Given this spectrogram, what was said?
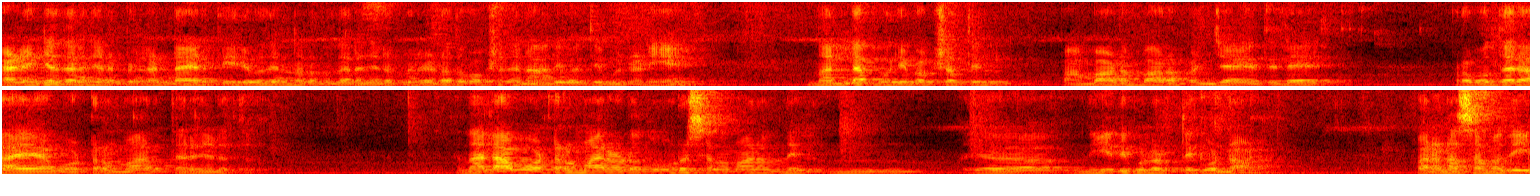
കഴിഞ്ഞ തെരഞ്ഞെടുപ്പിൽ രണ്ടായിരത്തി ഇരുപതിൽ നടന്ന തെരഞ്ഞെടുപ്പിൽ ഇടതുപക്ഷ ജനാധിപത്യ മുന്നണിയെ നല്ല ഭൂരിപക്ഷത്തിൽ പാമ്പാടംപാറ പഞ്ചായത്തിലെ പ്രബുദ്ധരായ വോട്ടർമാർ തെരഞ്ഞെടുത്തു. എന്നാൽ ആ വോട്ടർമാരോട് നൂറ് ശതമാനം നീതി പുലർത്തിക്കൊണ്ടാണ് ഭരണസമിതി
